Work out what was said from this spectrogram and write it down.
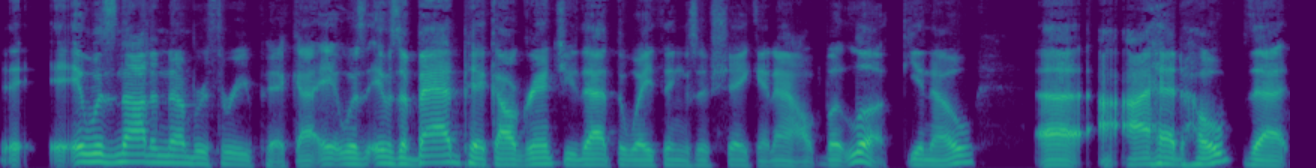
it, it was not a number three pick. I, it was it was a bad pick. I'll grant you that the way things have shaken out. But look, you know, uh, I, I had hoped that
